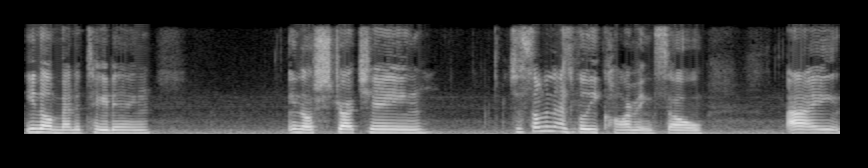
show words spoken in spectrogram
you know, meditating, you know, stretching, just something that's really calming. So I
